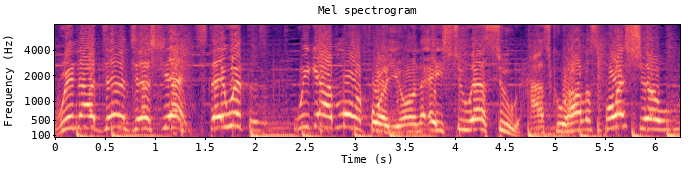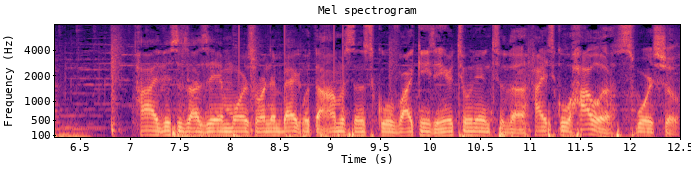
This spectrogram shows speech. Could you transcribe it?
We're not done just yet. Stay with us. We got more for you on the H2S2 High School Holla Sports Show. Hi, this is Isaiah Morris, running back with the Amundsen School Vikings, and you're tuning in to the High School Holla Sports Show.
